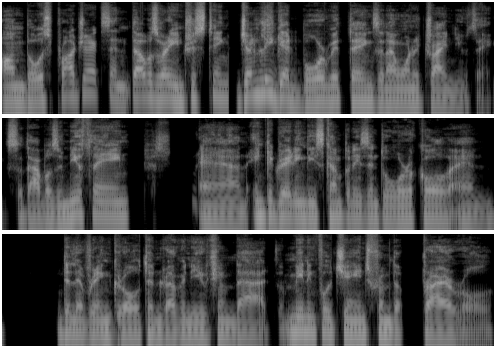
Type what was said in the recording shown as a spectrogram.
on those projects and that was very interesting. Generally get bored with things and I want to try new things. So that was a new thing and integrating these companies into Oracle and delivering growth and revenue from that, meaningful change from the prior role.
